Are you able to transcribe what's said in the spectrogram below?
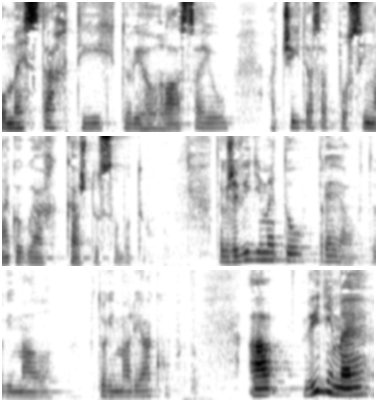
po mestách tých, ktorí ho hlásajú a číta sa po synagogách každú sobotu. Takže vidíme tu prejav, ktorý mal, ktorý mal Jakub. A vidíme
